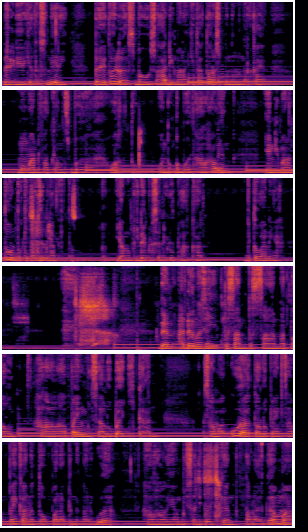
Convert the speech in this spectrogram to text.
Dari diri kita sendiri. Dan itu adalah sebuah usaha di mana kita tuh harus benar-benar kayak memanfaatkan sebuah waktu untuk ngebuat hal-hal yang yang di mana tuh untuk kita ingat gitu. Yang tidak bisa dilupakan. Gitu kan ya? Iya. Dan ada gak sih pesan-pesan atau hal-hal apa yang bisa lu bagikan sama gua atau lu pengen sampaikan atau para pendengar gua hal-hal yang bisa dibagikan tentang agama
